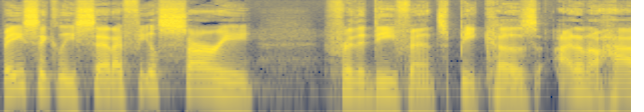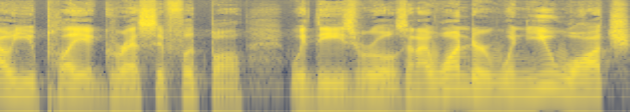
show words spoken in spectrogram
basically said, I feel sorry for the defense because I don't know how you play aggressive football with these rules. And I wonder when you watch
